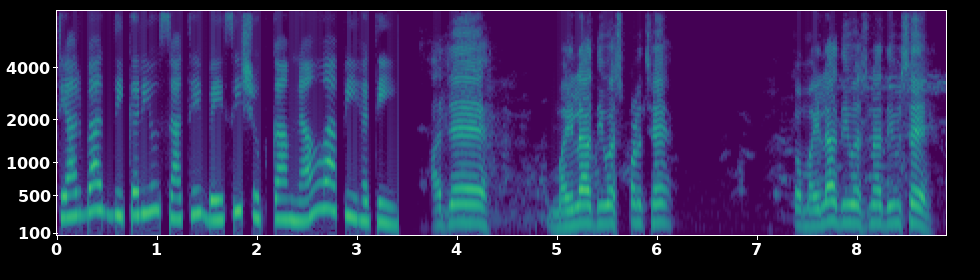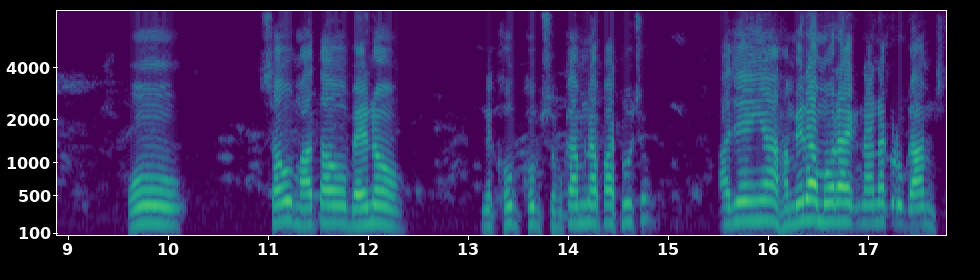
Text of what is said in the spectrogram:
ત્યારબાદ દીકરીઓ સાથે બેસી શુભકામનાઓ આપી હતી. આજે મહિલા દિવસ પણ છે, તો મહિલા દિવસના દિવસે હું સૌ માતાઓ બહેનો ને ખૂબ ખૂબ શુભકામના પાઠવું છું. આજે અહીંયા હમીરા મોરા એક નાનકડું ગામ છે.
